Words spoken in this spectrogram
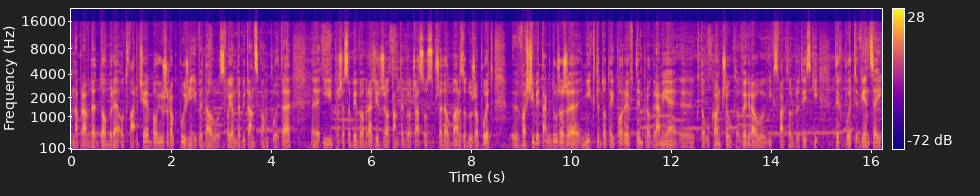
e, naprawdę dobre otwarcie, bo już rok później wydał swoją debiutancką płytę e, i proszę sobie wyobrazić, że od tamtego czasu sprzedał bardzo dużo płyt, e, właściwie tak dużo, że nikt do tej pory w tym programie, kto ukończył, kto wygrał X Factor brytyjski, tych płyt więcej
